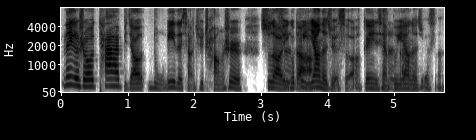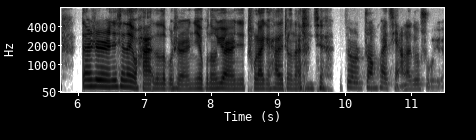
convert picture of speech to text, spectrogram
那个时候他还比较努力的想去尝试塑造一个不一样的角色，跟以前不一样的的角色。但是人家现在有孩子了，不是？你也不能怨人家出来给孩子挣奶粉钱。就是赚快钱了，就属于。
